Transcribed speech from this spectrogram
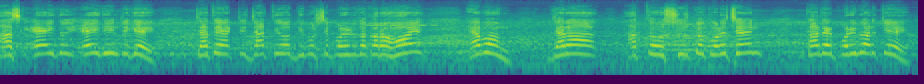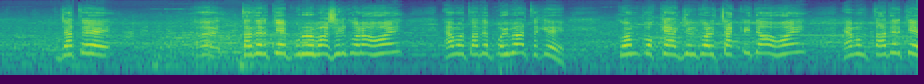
আজকে এই দুই- এই দিনটিকে যাতে একটি জাতীয় দিবসে পরিণত করা হয় এবং যারা আত্মোৎসর্গ করেছেন, তাদের পরিবারকে যাতে তাদেরকে পুনর্বাসন করা হয় এবং তাদের পরিবার থেকে কমপক্ষে একজন করে চাকরি দেওয়া হয় এবং তাদেরকে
